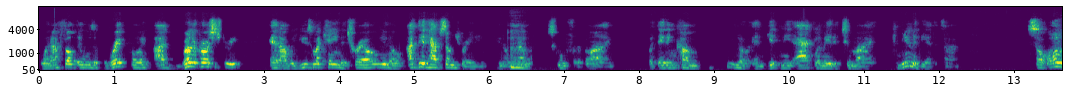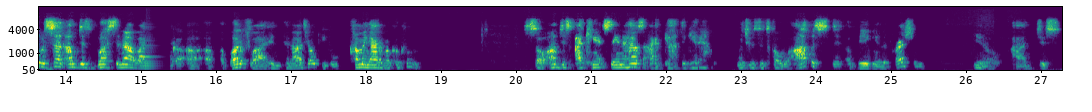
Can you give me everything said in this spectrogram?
when I felt there was a break point, I'd run across the street and I would use my cane to trail. You know, I did have some training, you know, when I Mhm. went to school for the blind, but they didn't come, you know, and get me acclimated to my community at the time. So all of a sudden, I'm just busting out like a, a, a butterfly, and, and I tell people coming out of a cocoon. So I'm just, I can't stay in the house. I got to get out, which was the total opposite of being in depression. You know, I just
